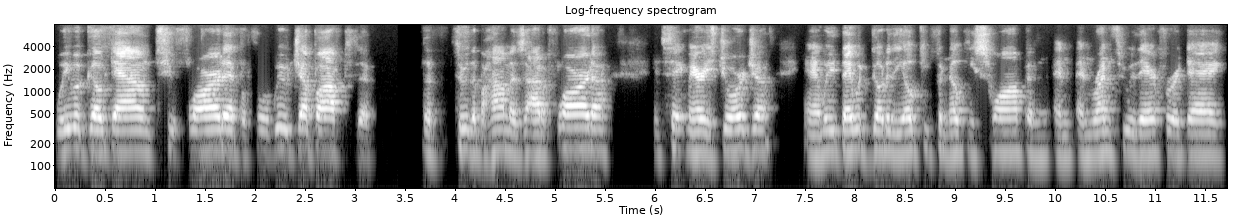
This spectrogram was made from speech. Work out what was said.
We would go down to Florida before we would jump off to the the, through the Bahamas out of Florida in St. Mary's, Georgia. And we, they would go to the Okefenokee swamp and, and, and run through there for a day.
